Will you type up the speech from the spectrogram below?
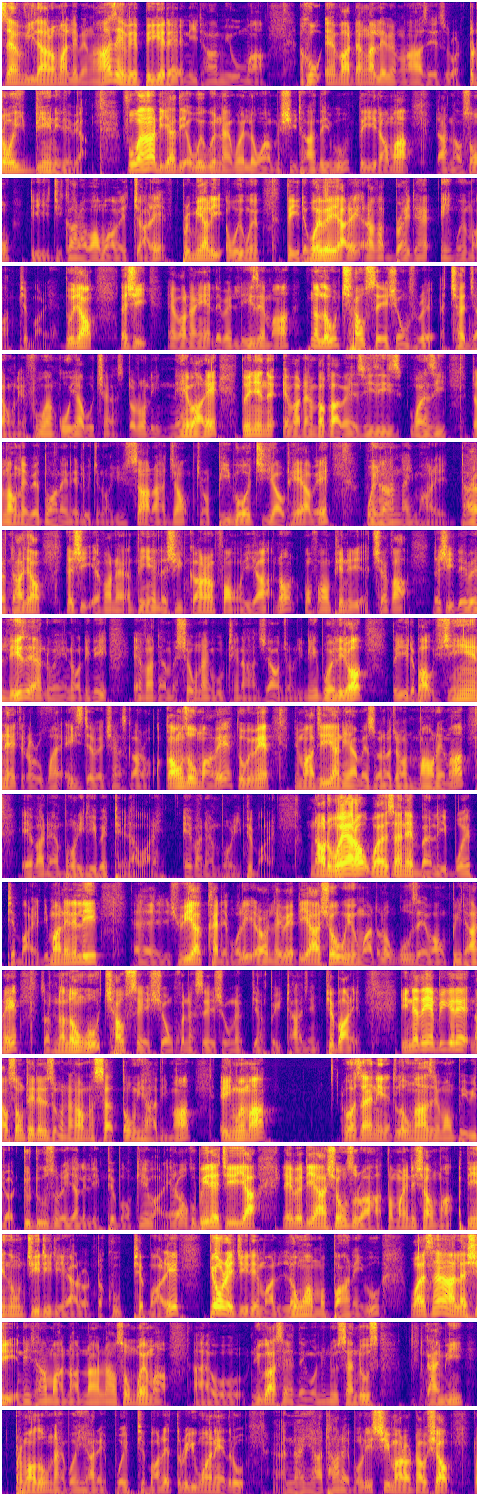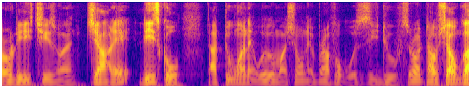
SM Villa တော့မှ level 50ပဲပေးခဲ့တဲ့အနေအထားမျိုးမှာအခု Everton က level 50ဆိုတော့တော်တော်ကြီးပြင်းနေတယ်ဗျ။ Fulham ကဒီရသည်အဝေးကွင်းနိုင်ပွဲလုံးဝမရှိထားသေးဘူး။တေတောင်မှဒါနောက်ဆုံး ဒီဒီကာရာဘောင်းမှာပဲကြာတယ်။ Premier League အဝေးကွင်းတေတပွဲပဲရတယ်။အဲ့ဒါက Brighton အိမ်ကွင်းမှာဖြစ်ပါတယ်။ဒါကြောင့်လက်ရှိ Everton ရဲ့ level 40မှာနှလုံး60ရှုံးဆိုတဲ့အချက်ကြောင့်လဲ Fulham ကိုရဖို့ chance တော်တော်လေးနည်းပါတယ်။တွင်းချင်းတွင်း Everton ဘက်ကပဲ ZZ 1Z တလောင်းနဲ့ပဲသွားနိုင်တယ်လို့ကျွန်တော်ယူဆတာကြောင့်ကျွန်တော် B-ball G ရောက်ထဲရပဲဝင်လာနိုင်ပါတယ်။ဒါကြောင့်ဒါကြောင့်လက်ရှိ Everton အသင်းရဲ့လက်ရှိ current form အရာเนาะ on form ဖြစ်နေတဲ့အချက်ကလက်ရှိ level 40ရာလွှဲရင်တော့ဒီနေ့ Everton မရှုံးနိုင်ဘူးထင်တာကြောင့်ကျွန်တော်ဒီနေ့ပွဲလေးတော့တရေတစ်ပေါက်ရင်းရင်းနဲ့ကျွန်တော်တို့ 1-8 double chance ကတော့အကော ာင်းဆုံးပါပဲဒါပေမဲ့မြန်မာကြီးရနေရမယ်ဆိုရင်တော့ကျွန်တော်မောင်းထဲမှာ Everton body လေးပဲထည့်ထားပါတယ် Everton body ဖြစ်ပါတယ်နောက်တစ်ပွဲကတော့ Wilson နဲ့ Burnley ပွဲဖြစ်ပါတယ်ဒီမှာနည်းနည်းလေးအဲရွေးရခတ်တယ်ဗောလေအဲ့တော့ level 100ရှုံးဝင်ဦးမှာတစ်လုံး90ပေါင်းပေးထားတယ်ဆိုတော့နှလုံးကို60ရှုံး80ရှုံးနဲ့ပြန်ပိတ်ထားခြင်းဖြစ်ပါတယ်ဒီနေ့သိရပြီးခဲ့တဲ့နောက်ဆုံးထိတဲ့ဆိုမှ2023ရာသီမှာအိမ်ဝင်းမှာ ဟိုဆိုင်အနေနဲ့တလုံး90ပေါင်းပေးပြီးတော့တူတူဆိုတဲ့ရလေးလေးဖြစ်ပေါ်ခဲ့ပါတယ်အဲ့တော့အခုပေးတဲ့ကြီးရ level 100ရှုံးဆိုတာဟာတမိုင်းတစ်လျှောက်မှာအပြင်းဆုံး GD တွေကတော့တစ်ခုဖြစ်ပါတယ်ပြော့တဲ့ကြီးထဲမှာလုံးဝမပါနိုင်ဘူးဝမ်ဆန်ကလက်ရှိအနေထားမှာနောက်နောက်ဆုံးပွဲမှာဟိုနယူကာဆယ်အသင်းကိုနူနိုဆန်တိုစ်ကင်ပြီး ပထမဆုံးနိုင်ပွဲရတဲ့ပွဲဖြစ်ပါတယ်3-1နဲ့သူတို့အနိုင်ရထားတယ်ဗောလေရှေ့မှာတော့တောက်လျှောက်တော်တော်လေးခြေစွမ်းကြတယ် Leeds ကိုဒါ2-1နဲ့ဝေးပွဲမှာရှုံးတယ် Brentford ကို0-2ဆိုတော့တောက်လျှောက်က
